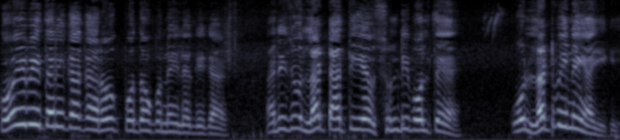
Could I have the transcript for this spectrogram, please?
कोई भी तरीका का रोग पौधों को नहीं लगेगा। यानी जो लट आती है, सुंडी बोलते हैं, वो लट भी नहीं आएगी।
